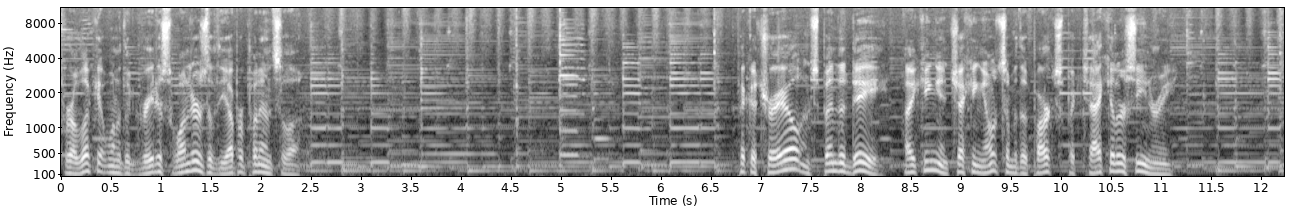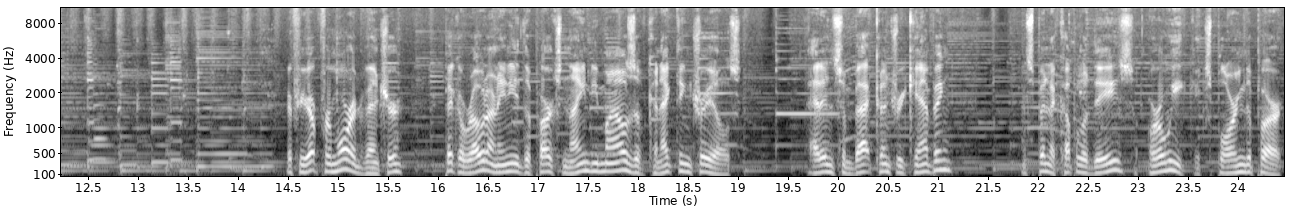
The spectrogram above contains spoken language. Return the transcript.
for a look at one of the greatest wonders of the Upper Peninsula. Pick a trail and spend a day hiking and checking out some of the park's spectacular scenery. If you're up for more adventure, pick a route on any of the park's 90 miles of connecting trails. Add in some backcountry camping and spend a couple of days or a week exploring the park.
